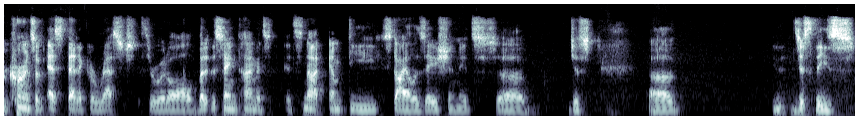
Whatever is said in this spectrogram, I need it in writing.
recurrence of aesthetic arrest through it all. But at the same time, it's it's not empty stylization. It's uh, just uh, just these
